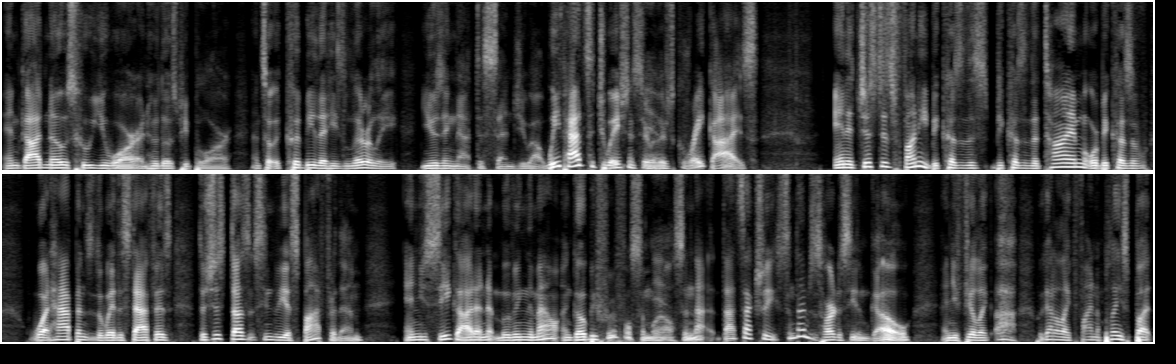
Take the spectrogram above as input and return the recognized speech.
And God knows who you are and who those people are. And so it could be that He's literally using that to send you out. We've had situations here Yeah. where there's great guys and it just is funny because of this because of the time or because of what happens the way the staff is there just doesn't seem to be a spot for them and you see god end up moving them out and go be fruitful somewhere Yeah. else and that that's actually sometimes it's hard to see them go and you feel like ah we got to like find a place but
